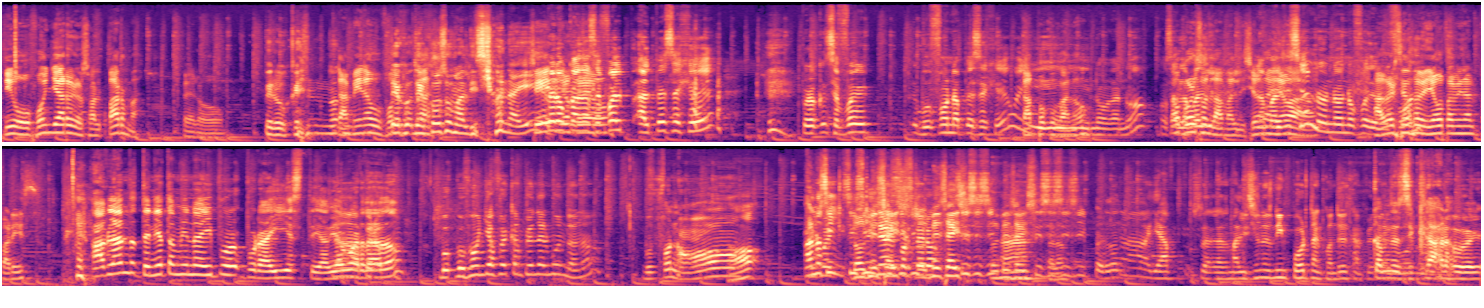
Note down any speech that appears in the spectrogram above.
Digo, Buffon ya regresó al Parma, pero... Pero que no, También a Buffon dejó, su maldición ahí. Sí, pero yo cuando creo. se fue al, al PSG, pero que se fue Buffon a PSG, güey. Tampoco y ganó. no ganó. O No, por eso mal- la maldición La la lleva- maldición no, no, no fue de A ver si no Buffon. se lo llevó también al París. Hablando, tenía también ahí por, por ahí, este, había No, guardado. pero Bu- Buffon ya fue campeón del mundo, ¿no? Buffon, no. No. Ah, no, sí, sí, sí. 2006, sí, sí, sí. 2006, Sí, sí, sí. 2006, Ah, sí, sí, perdón. sí, sí, perdón. No, ya pues, las maldiciones no importan cuando eres campeón mundo. claro, güey.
